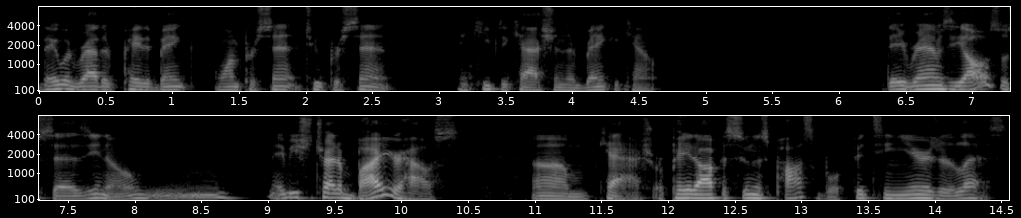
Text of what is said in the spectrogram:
They would rather pay the bank 1%, 2% and keep the cash in their bank account. Dave Ramsey also says, you know, mm, maybe you should try to buy your house um, cash or pay it off as soon as possible, 15 years or less.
